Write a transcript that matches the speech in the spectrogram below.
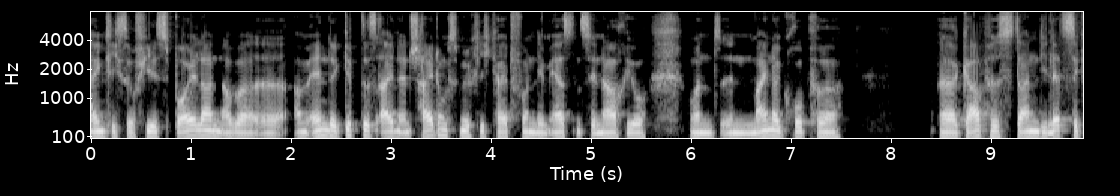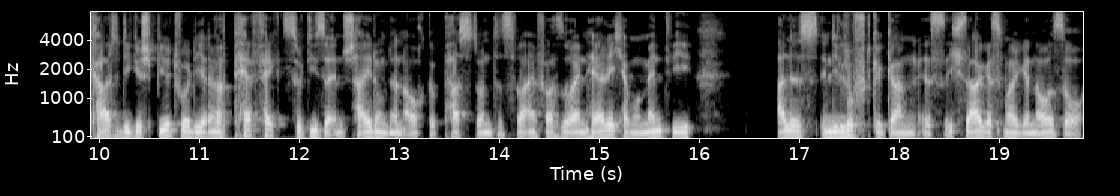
eigentlich so viel spoilern, aber äh, am Ende gibt es eine Entscheidungsmöglichkeit von dem ersten Szenario. Und in meiner Gruppe äh, gab es dann die letzte Karte, die gespielt wurde, die hat einfach perfekt zu dieser Entscheidung dann auch gepasst. Und es war einfach so ein herrlicher Moment, wie alles in die Luft gegangen ist. Ich sage es mal genau so,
